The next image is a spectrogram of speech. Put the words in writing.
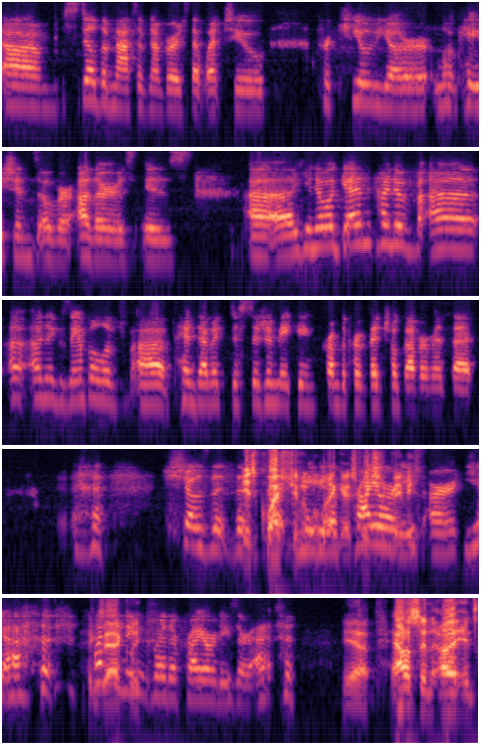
um, still, the massive numbers that went to peculiar locations over others is uh, you know, again, kind of uh, a, an example of uh, pandemic decision making from the provincial government that shows that, that is questionable. That maybe their I guess priorities aren't. Yeah, exactly where their priorities are at. Yeah, Allison, uh, it's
